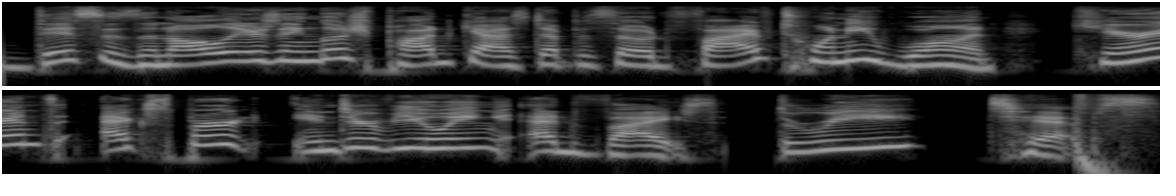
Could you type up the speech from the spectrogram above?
This is an All Ears English podcast, episode 521 Keiran's expert interviewing advice. Three tips.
